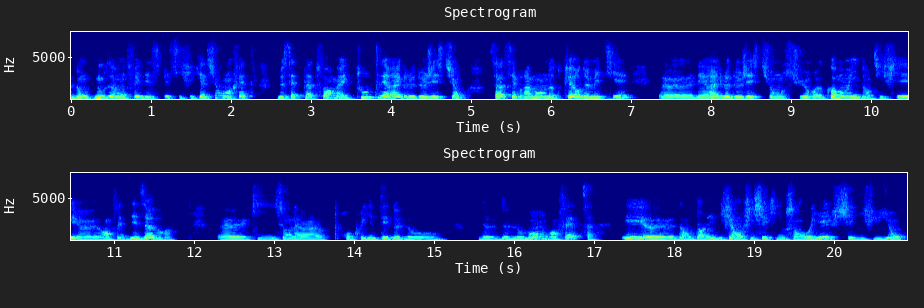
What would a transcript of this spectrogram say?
donc, nous avons fait des spécifications en fait de cette plateforme avec toutes les règles de gestion. Ça, c'est vraiment notre cœur de métier. Euh, les règles de gestion sur euh, comment identifier euh, en fait des œuvres qui sont la propriété de nos, de, nos membres en fait et dans, les différents fichiers qui nous sont envoyés, fichiers diffusion.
